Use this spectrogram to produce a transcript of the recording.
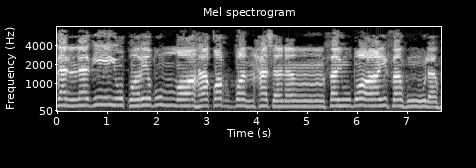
ذا الذي يقرض الله قرضا حسنا فيضاعفه له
